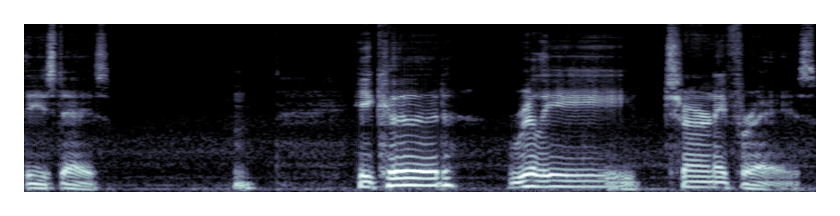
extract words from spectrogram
these days. Hmm. He could really turn a phrase.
